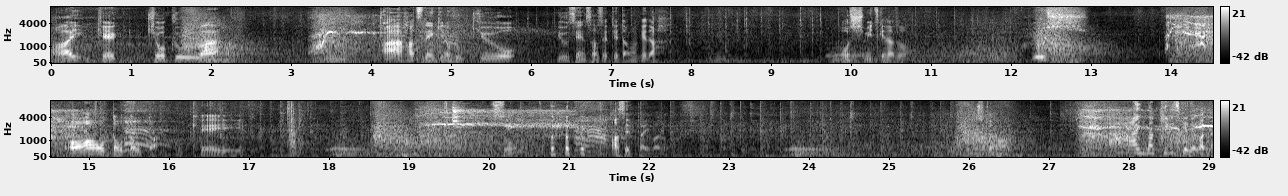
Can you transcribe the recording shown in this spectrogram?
はい結局はうん。ああ発電機の復旧を優先させてたわけだ、うん、おし見つけたぞ。よし。ああおったおったおった。オッケー。くそ。焦った今の。こっちかああ今切りつけてよかった。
